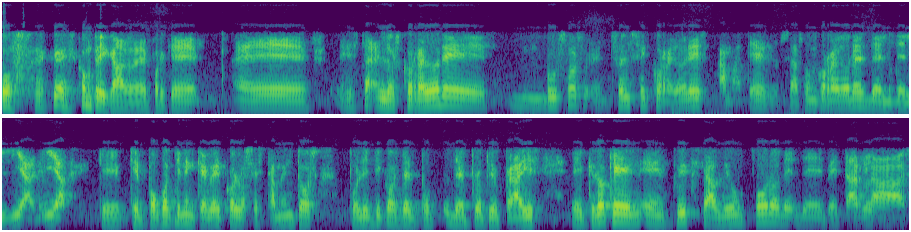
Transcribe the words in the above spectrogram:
es, es complicado, ¿eh? porque eh, los corredores rusos suelen ser corredores amateurs, o sea, son corredores del, día a día, que, poco tienen que ver con los estamentos políticos del, propio país. Eh, creo que en, en Swift se abrió un foro de, vetar las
